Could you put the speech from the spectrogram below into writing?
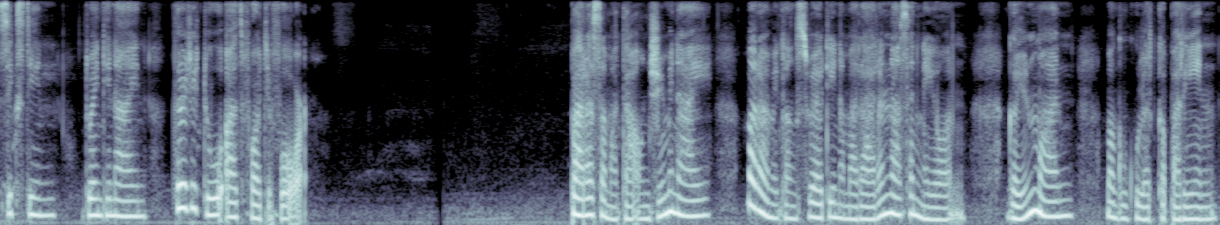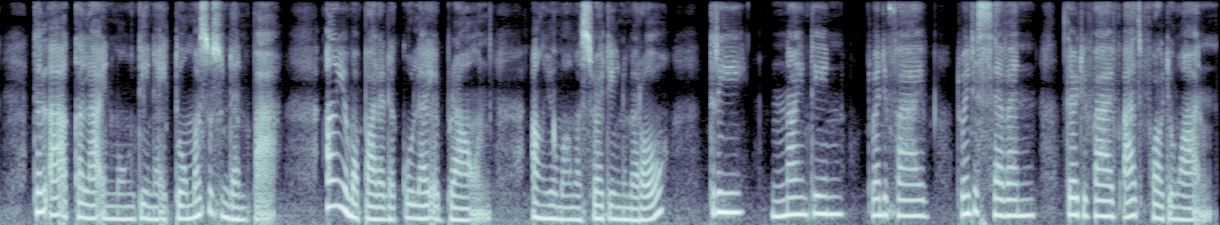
16, 29, 32 at 44. Para sa mataong Gemini, marami kang swerte na mararanasan ngayon. Gayunman, magugulat ka pa rin dahil aakalain mong di na ito masusundan pa. Ang iyong mapalad na kulay ay brown. Ang iyong mga maswerteng numero 3, 19, 25, 27, 35 at 41.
